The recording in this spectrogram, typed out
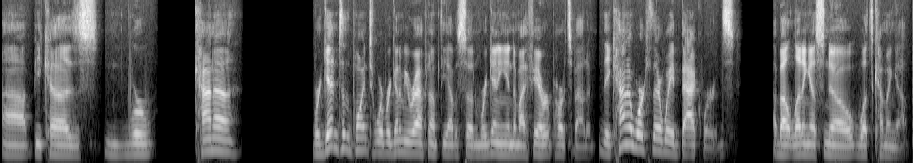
uh, because we're kind of we're getting to the point to where we're going to be wrapping up the episode and we're getting into my favorite parts about it. They kind of worked their way backwards about letting us know what's coming up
